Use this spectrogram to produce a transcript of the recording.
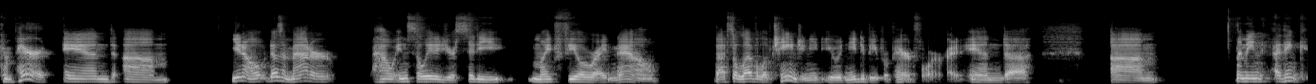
compare it. And, um, you know, it doesn't matter how insulated your city might feel right now. That's a level of change you need, you would need to be prepared for. Right. And, uh, um, I mean, I think,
